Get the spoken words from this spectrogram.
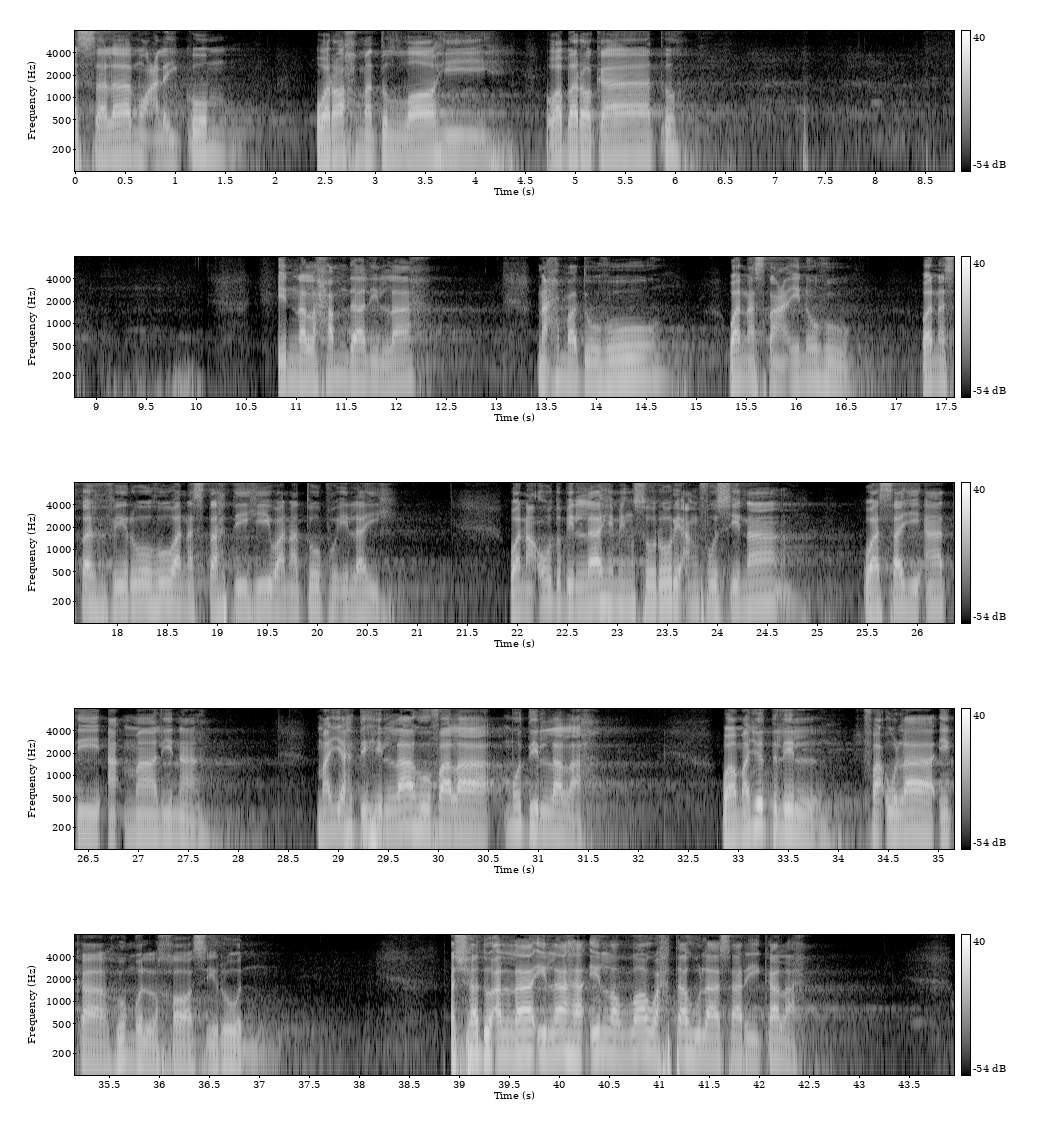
Assalamualaikum warahmatullahi wabarakatuh. Innal hamdalillah nahmaduhu wa nasta'inuhu wa nastaghfiruhu wa nastahdihi wa natubu ilaihi wa na'udzu billahi min sururi anfusina wa sayyiati a'malina may yahdihillahu fala mudhillalah wa may yudlil faulaika humul khasirun. Asyhadu an la ilaha illallah wahdahu la syarikalah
